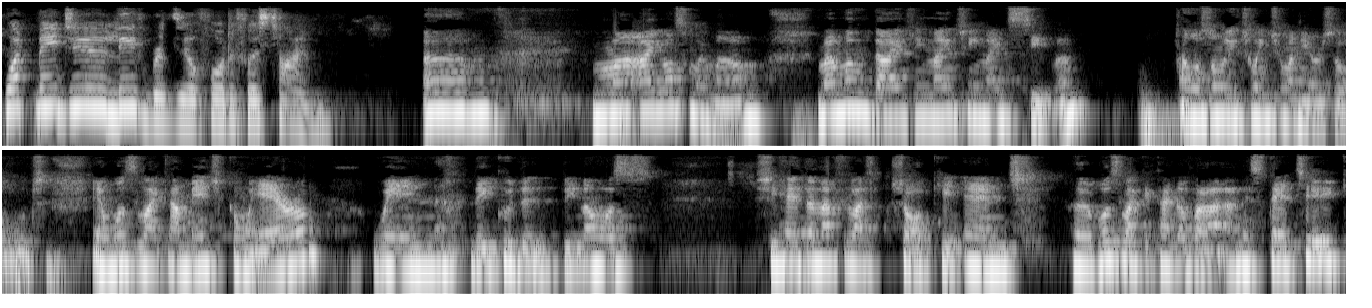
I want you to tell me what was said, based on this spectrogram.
What made you leave Brazil for the first time? Um, my, I lost my mom. My mom died in 1997. I was only 21 years old. It was like a magical era when they couldn't, you know, was, she had an anaphylactic shock and uh, was like a kind of a, anesthetic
